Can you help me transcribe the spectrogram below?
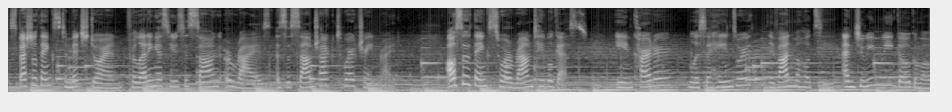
Special thanks to Mitch Doran for letting us use his song Arise as the soundtrack to our train ride. Also, thanks to our roundtable guests, Ian Carter, Melissa Hainsworth, Ivan Mihoci, and Chuinwi Gogamo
